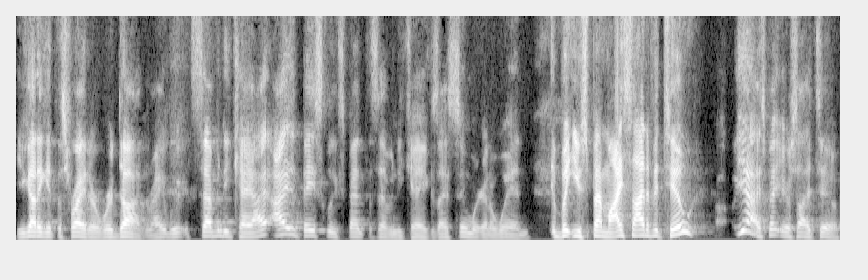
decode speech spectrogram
you got to get this right, or we're done, right? We, it's 70k. I, I basically spent the 70k because I assume we're going to win. But you spent my side of it too. Yeah, I spent your side too.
